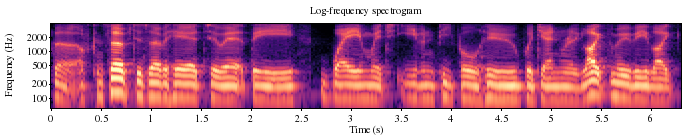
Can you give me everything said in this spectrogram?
the of conservatives over here to it the way in which even people who would generally like the movie like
